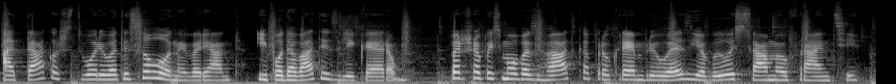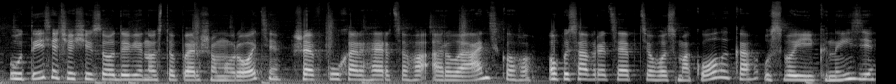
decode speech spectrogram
а також створювати солоний варіант і подавати з лікером. Перша письмова згадка про крем-брюле з'явилась саме у Франції. У 1691 році шеф-кухар герцога Орлеанського описав рецепт цього смаколика у своїй книзі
